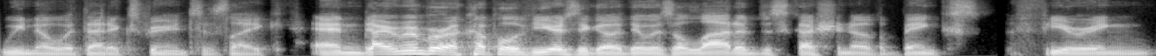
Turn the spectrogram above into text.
we know what that experience is like. And I remember a couple of years ago, there was a lot of discussion of banks fearing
